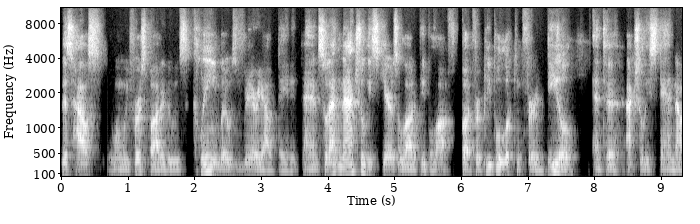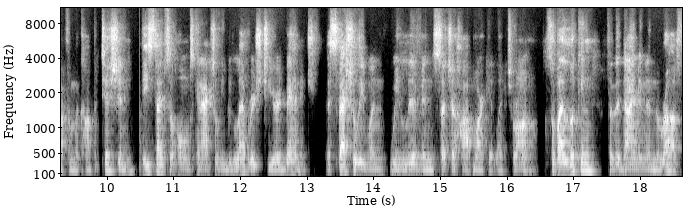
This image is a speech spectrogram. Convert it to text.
This house, when we first bought it, it was clean, but it was very outdated. And so that naturally scares a lot of people off. But for people looking for a deal, and to actually stand out from the competition, these types of homes can actually be leveraged to your advantage, especially when we live in such a hot market like Toronto. So by looking for the diamond in the rough,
